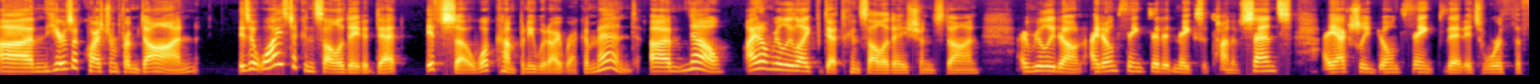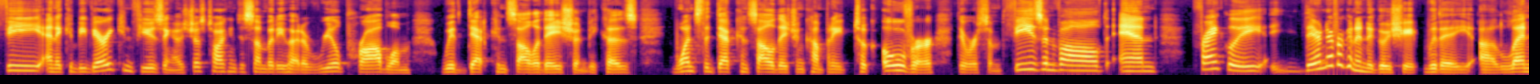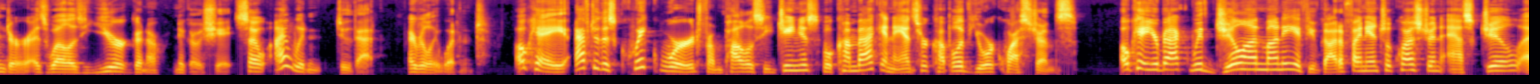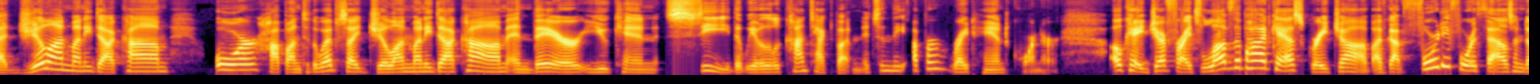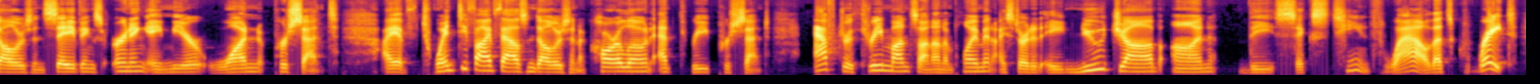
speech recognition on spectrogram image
Um, here's a question from Don Is it wise to consolidate a debt? If so, what company would I recommend? Um, no, I don't really like debt consolidations, Don. I really don't. I don't think that it makes a ton of sense. I actually don't think that it's worth the fee, and it can be very confusing. I was just talking to somebody who had a real problem with debt consolidation because once the debt consolidation company took over, there were some fees involved, and frankly, they're never going to negotiate with a uh, lender as well as you're going to negotiate. So I wouldn't do that. I really wouldn't. Okay, after this quick word from Policygenius, we'll come back and answer a couple of your questions. Okay, you're back with Jill on Money. If you've got a financial question, ask Jill at jillonmoney.com or hop onto the website jillonmoney.com and there you can see that we have a little contact button. It's in the upper right-hand corner. Okay, Jeff writes, Love the podcast. Great job. I've got $44,000 in savings, earning a mere 1%. I have $25,000 in a car loan at 3%. After three months on unemployment, I started a new job on the 16th. Wow, that's great.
